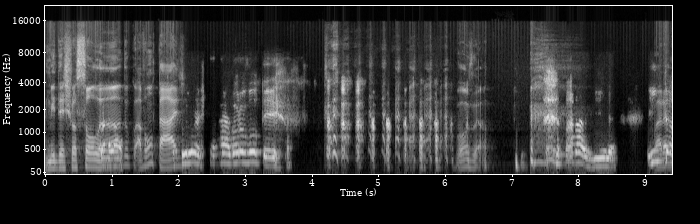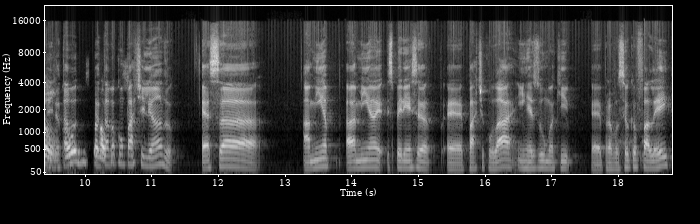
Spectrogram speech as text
me deixou solando à vontade. Agora eu voltei. Bonzão. Maravilha. Então, Maravilha. Eu tava, eu tava compartilhando essa a minha, a minha experiência é, particular, em resumo aqui é, para você, o que eu falei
